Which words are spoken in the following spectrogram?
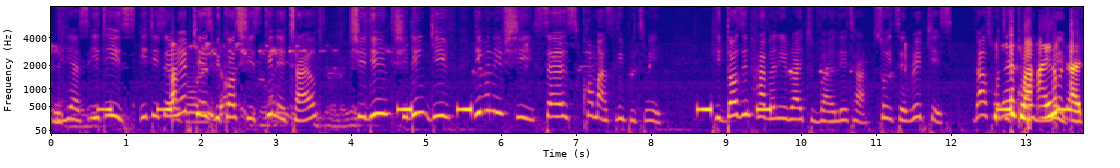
case Yes, it is. It is a rape case because she's still a child. She didn't. She didn't give. Even if she says, "Come and sleep with me," he doesn't have any right to violate her. So it's a rape case. That's what yes, is ma, called I know rape. that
